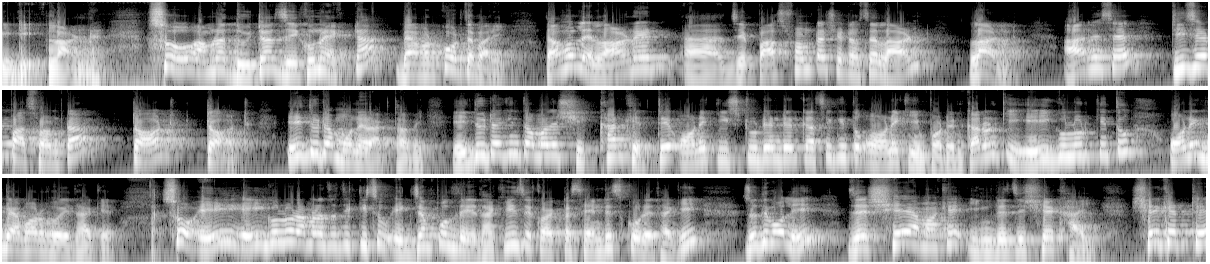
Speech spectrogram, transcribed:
E D learned so আমরা দুইটা যে কোনো একটা ব্যবহার করতে পারি। তাহলে লার্নের যে পাস ফর্মটা সেটা হচ্ছে লার্ন লার্নড আর হচ্ছে টিচের পাস ফর্মটা টট টট এই দুটা মনে রাখতে হবে। এই দুইটা কিন্তু আমাদের শিক্ষার ক্ষেত্রে অনেক স্টুডেন্টের কাছে কিন্তু অনেক ইম্পর্টেন্ট কারণ কি? এইগুলোর কিন্তু অনেক ব্যবহার হয়ে থাকে। সো এই, এইগুলোর আমরা যদি কিছু এক্সাম্পল দিয়ে থাকি, যে কয়েকটা সেন্টেন্স করে থাকি, যদি বলি যে সে আমাকে ইংরেজি শেখায়। সেক্ষেত্রে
